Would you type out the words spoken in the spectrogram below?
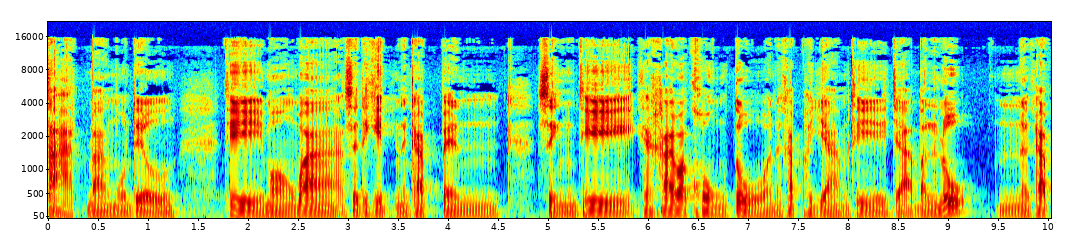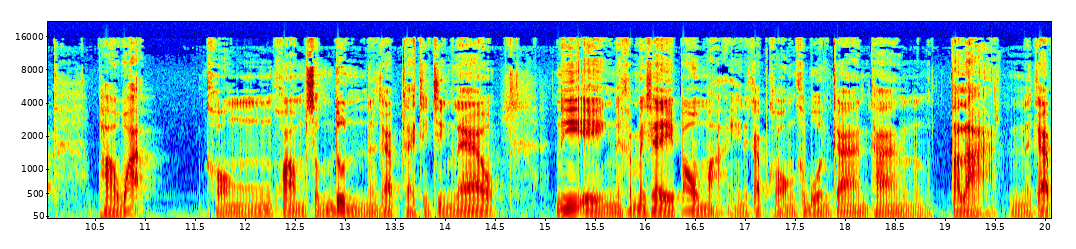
ศาสตร์ บางโมเดล ที่มองว่าเศรษฐกิจนะครับเป็นสิ่งที่คล้ายๆว่าคงตัวนะครับพยายามที่จะบรรลุนะครับภาวะของความสมดุลนะครับ แต่จริง ๆแล้วนี้เองนะครับไม่ใช่เป้าหมายนะครับของขบวนการทางตลาดนะครับ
